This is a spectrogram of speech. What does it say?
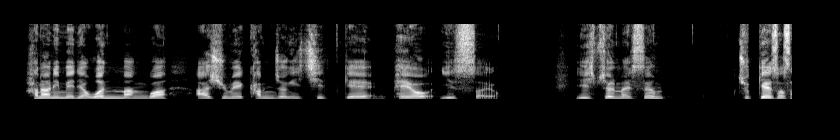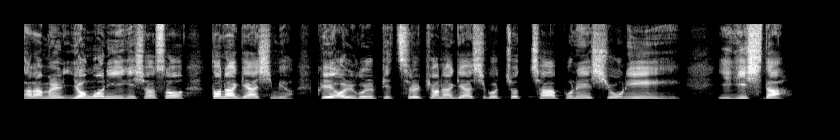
하나님에 대한 원망과 아쉬움의 감정이 짙게 배어 있어요. 20절 말씀. 주께서 사람을 영원히 이기셔서 떠나게 하시며 그의 얼굴 빛을 변하게 하시고 쫓아 보내시오니 이기시다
